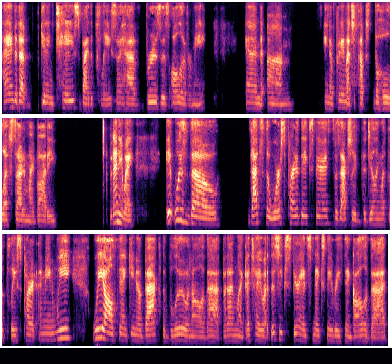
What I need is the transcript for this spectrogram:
I ended up getting tased by the police. I have bruises all over me. And, um, you know, pretty much up the whole left side of my body. But anyway, it was though that's the worst part of the experience was actually the dealing with the police part. I mean, we we all think, you know, back the blue and all of that, but I'm like, I tell you what, this experience makes me rethink all of that.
